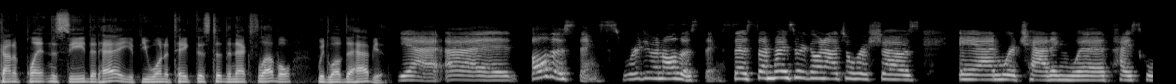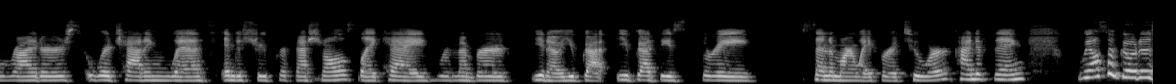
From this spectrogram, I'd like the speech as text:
kind of planting the seed that, hey, if you want to take this to the next level, we'd love to have you? Yeah, uh, all those things. We're doing all those things. So sometimes we're going out to horse shows and we're chatting with high school riders we're chatting with industry professionals like hey remember you know you've got you've got these three send them our way for a tour kind of thing we also go to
